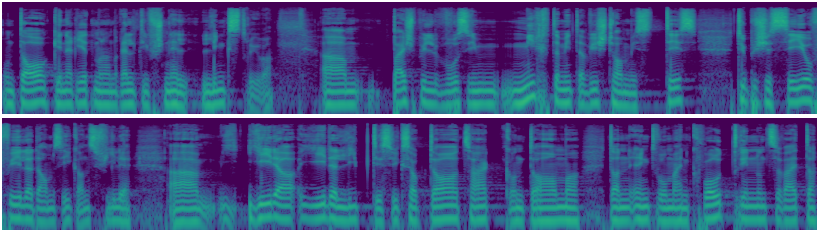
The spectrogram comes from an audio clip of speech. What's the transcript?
und da generiert man dann relativ schnell Links drüber. Ähm, Beispiel, wo sie mich damit erwischt haben, ist das. Typische SEO-Fehler, da haben sie eh ganz viele. Ähm, jeder, jeder liebt das. Wie gesagt, da, zack, und da haben wir dann irgendwo mein Quote drin und so weiter.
